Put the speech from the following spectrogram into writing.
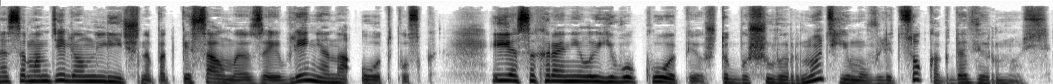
На самом деле он лично подписал мое заявление на отпуск, и я сохранила его копию, чтобы швырнуть ему в лицо, когда вернусь.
